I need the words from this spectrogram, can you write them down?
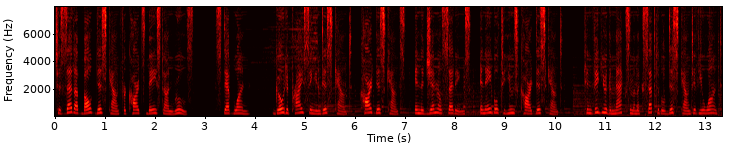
To set up bulk discount for carts based on rules. Step 1. Go to Pricing and Discount, Cart Discounts, in the General Settings, enable to use cart discount. Configure the maximum acceptable discount if you want.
